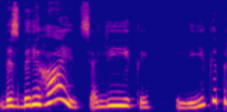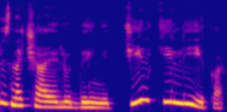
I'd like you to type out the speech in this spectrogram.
де зберігаються ліки. Ліки призначає людині тільки лікар,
